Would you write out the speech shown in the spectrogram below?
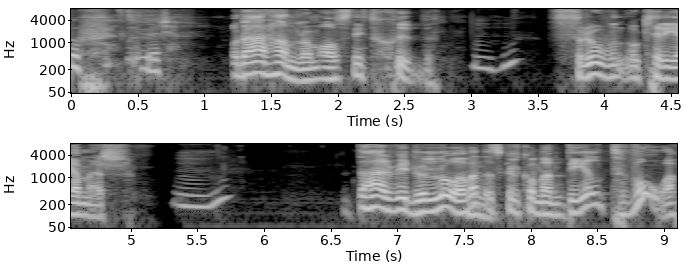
Usch, tur. Och det här handlar om avsnitt sju. Mhm. Fron och Kremers. Mhm. Där vi då lovade att det skulle komma en del två.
